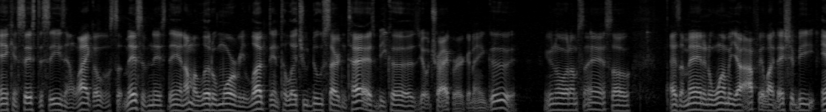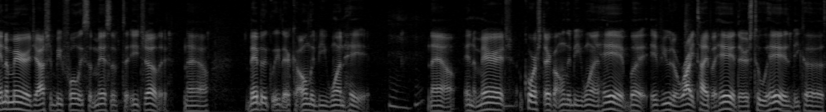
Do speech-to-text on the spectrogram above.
inconsistencies and lack of submissiveness, then I'm a little more reluctant to let you do certain tasks because your track record ain't good. You know what I'm saying? So, as a man and a woman, y'all, I feel like they should be in a marriage. Y'all should be fully submissive to each other. Now, biblically, there can only be one head. Mm-hmm. Now, in a marriage, of course, there can only be one head. But if you the right type of head, there's two heads because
